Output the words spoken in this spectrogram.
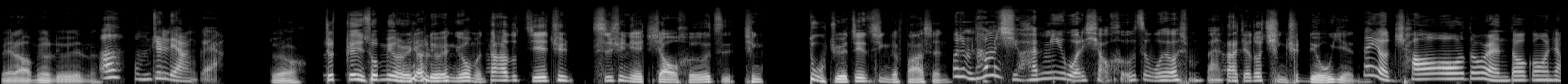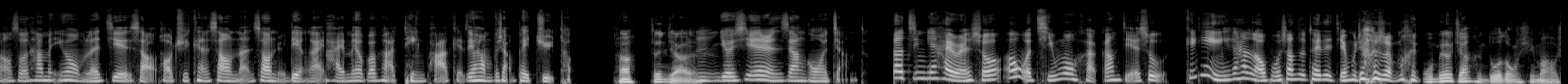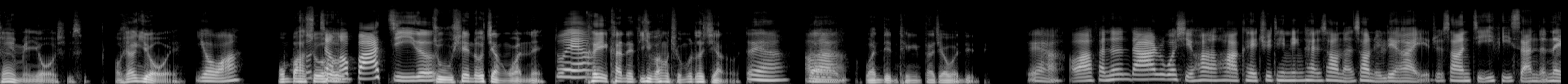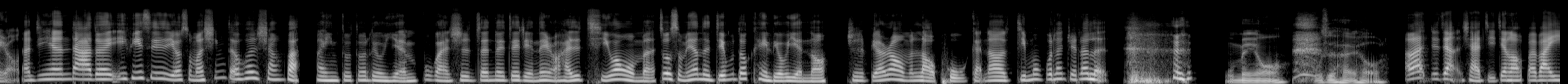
没了，没有留言了。啊，我们就两个呀。对啊，就跟你说，没有人要留言给我们，大家都直接去私讯你的小盒子，请杜绝这件事情的发生。为什么他们喜欢密我的小盒子？我有什么办法？大家都请去留言。但有超多人都跟我讲说，他们因为我们的介绍跑去看少男少女恋爱，还没有办法听 p o c k e t 因为他们不想被剧透。啊，真假的？嗯，有些人是这样跟我讲的。到今天还有人说，哦，我期末考刚结束，Kiki，你看老婆上次推的节目叫什么？我没有讲很多东西吗？好像也没有，其实好像有诶、有啊，我们把所有讲到有八集了。主线都讲完嘞、对啊可，以看的地方全部都讲了。对啊，好啦那，晚点听，大家晚点听。对啊，好啊，反正大家如果喜欢的话，可以去听听看《少男少女恋爱》，也就是上一集 EP 三的内容。那今天大家对 EP 四有什么心得或者想法，欢迎多多留言，不管是针对这节内容，还是期望我们做什么样的节目，都可以留言哦。就是不要让我们老仆感到寂寞孤单，觉得冷。我没有，我是还好，好了，就这样，下集见喽，拜拜。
